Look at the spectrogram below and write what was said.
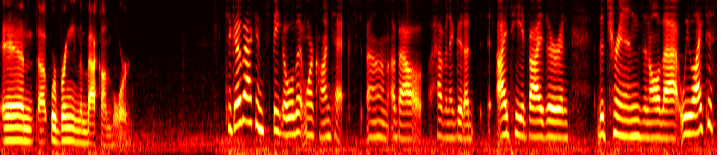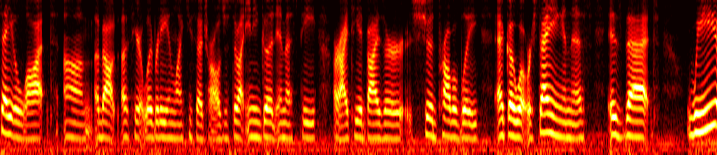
and uh, we're bringing them back on board. To go back and speak a little bit more context um, about having a good IT advisor and the trends and all that, we like to say a lot um, about us here at Liberty, and like you said, Charles, just about any good MSP or IT advisor should probably echo what we're saying in this is that we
